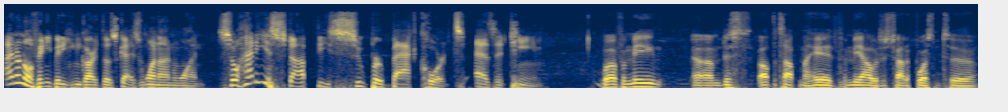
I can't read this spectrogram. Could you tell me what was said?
I don't know if anybody can guard those guys one on one. So how do you stop these super backcourts as a team? Well, for me, um, just off the top of my head, for me, I would just try to force them to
